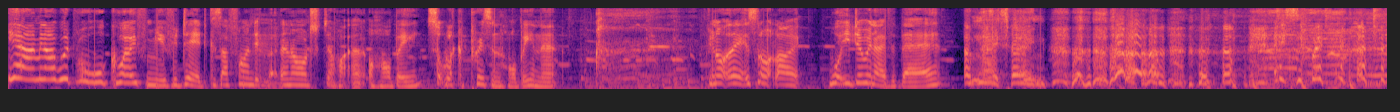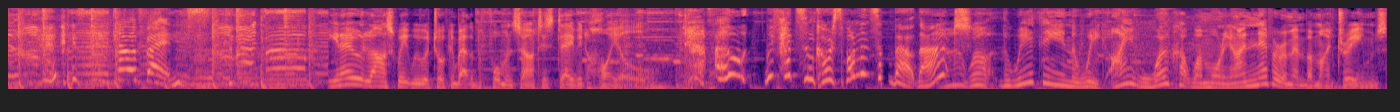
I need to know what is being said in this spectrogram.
Yeah, I mean, I would walk away from you if you did, because I find it an odd uh, hobby, sort of like a prison hobby, isn't it? You're not. It's not like what are you doing over there? I'm knitting. it's, it's, no offence. You know, last week we were talking about the performance artist David Hoyle. Oh, had some correspondence about that. Oh, well, the weird thing in the week, I woke up one morning and I never remember my dreams,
